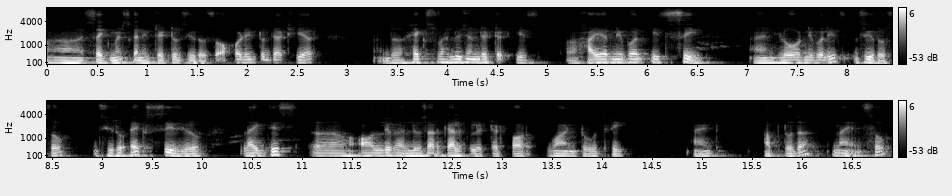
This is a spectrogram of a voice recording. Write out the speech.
uh, segments connected to 0. So according to that here the hex value generated is uh, higher nibble is C and lower nibble is 0. So 0x C0 like this uh, all the values are calculated for 1, 2, 3 and up to the 9. So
